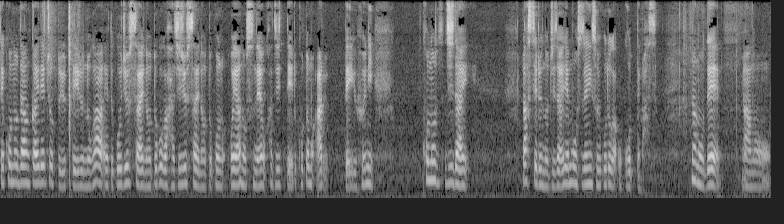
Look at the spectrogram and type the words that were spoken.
でこの段階でちょっと言っているのが、えー、と50歳の男が80歳の男の親のすねをかじっていることもあるっていうふうにこの時代ラッセルの時代でもうすでにそういうことが起こってます。なのであの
